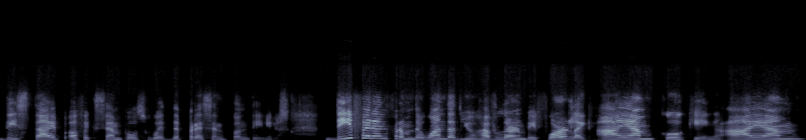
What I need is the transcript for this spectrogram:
this type of examples with the present continuous. Different from the one that you have learned before, like I am cooking, I am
